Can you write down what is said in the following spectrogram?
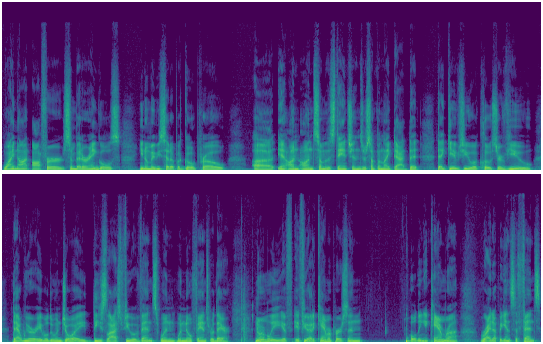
why not offer some better angles? You know, maybe set up a GoPro uh, on on some of the stanchions or something like that that that gives you a closer view that we were able to enjoy these last few events when when no fans were there. Normally, if if you had a camera person holding a camera right up against the fence,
